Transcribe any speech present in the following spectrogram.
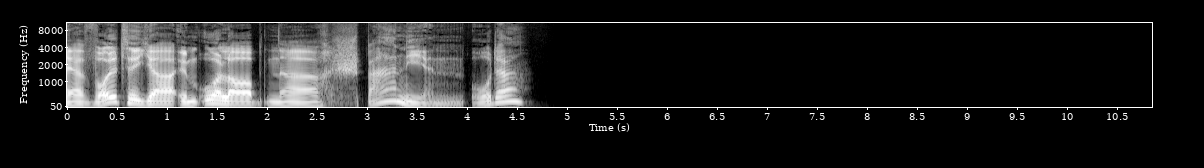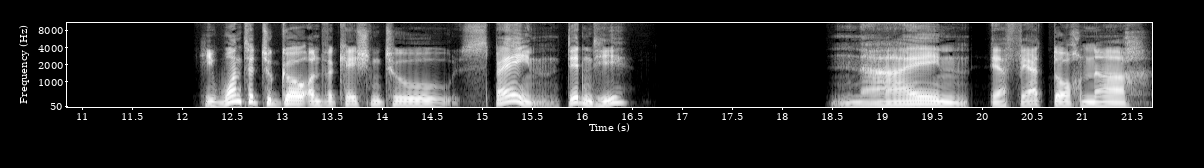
Er wollte ja im Urlaub nach Spanien, oder? He wanted to go on vacation to Spain, didn't he? Nein, er fährt doch nach.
